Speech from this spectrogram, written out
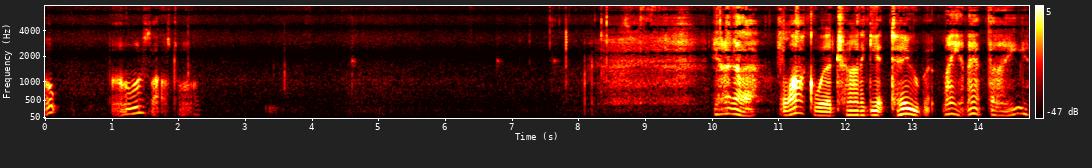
Oh, lost one. Yeah, I got a Lockwood trying to get two, but man, that thing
